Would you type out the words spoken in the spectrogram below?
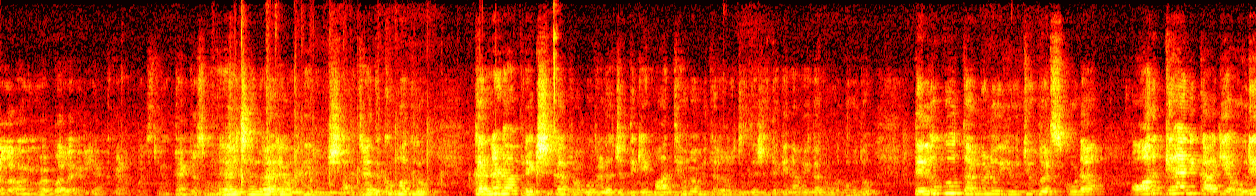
ಎಲ್ಲರೂ ನಿಮ್ಮ ಬೆಂಬಲ ಇರಲಿ ಅಂತ ಕೇಳಕ್ thank you so much Ravichandra ಅವರೇ, ಒಂದೇ ನಿಮಿಷ. ಆದರೆ ಅದಕ್ಕೂ ಮೊದಲು ಕನ್ನಡ ಪ್ರೇಕ್ಷಕ ಪ್ರಭುಗಳ ಜೊತೆಗೆ, ಮಾಧ್ಯಮ ಮಿತ್ರರ ಜೊತೆ ಜೊತೆಗೆ ನಾವೀಗ ನೋಡಬಹುದು ತೆಲುಗು, ತಮಿಳು ಯೂಟ್ಯೂಬರ್ಸ್ ಕೂಡ ಆರ್ಗ್ಯಾನಿಕ್ ಆಗಿ ಅವರೇ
